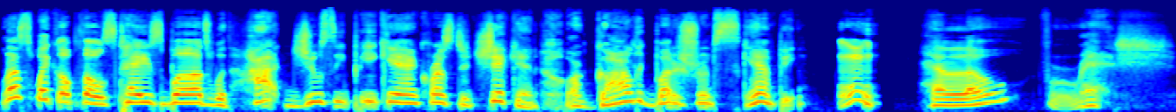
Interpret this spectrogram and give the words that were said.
Let's wake up those taste buds with hot, juicy pecan crusted chicken or garlic butter shrimp scampi. Mm. Hello Fresh.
